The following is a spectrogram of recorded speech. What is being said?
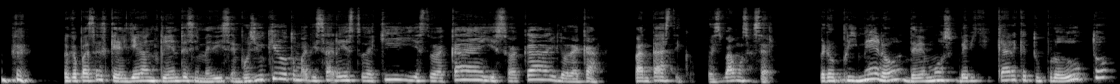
lo que pasa es que llegan clientes y me dicen, pues yo quiero automatizar esto de aquí y esto de acá y esto de acá y lo de acá. Fantástico, pues vamos a hacerlo. Pero primero debemos verificar que tu producto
